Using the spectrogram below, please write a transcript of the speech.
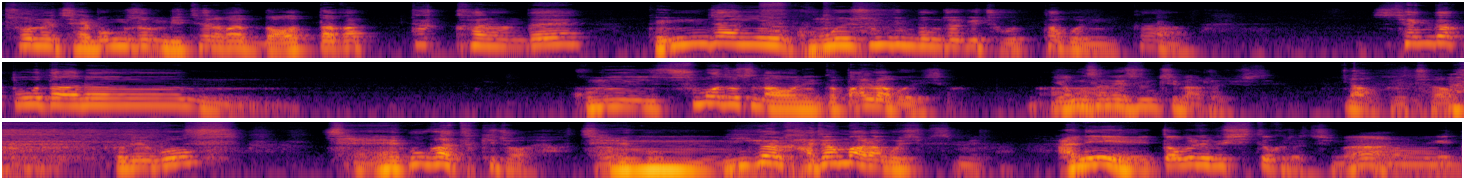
손을 재봉선 밑에다가 넣었다가 탁 하는데 굉장히 공을 숨긴 동작이 좋다 보니까 생각보다는 공이 숨어져서 나오니까 빨라 보이죠. 영상에 숨지 말아주세요. 아, 그렇죠. 그리고 재구가 특히 좋아요. 재구. 음. 이걸 가장 말하고 싶습니다. 아니, WBC도 그렇지만, 어. 이게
